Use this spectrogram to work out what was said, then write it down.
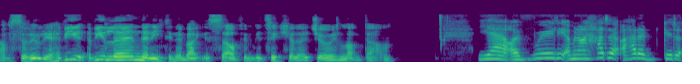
Absolutely. Have you have you learned anything about yourself in particular during lockdown? Yeah, I've really. I mean, I had a I had a good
